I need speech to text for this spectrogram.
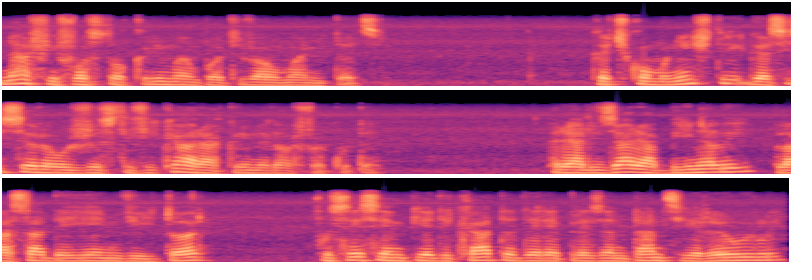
n-ar fi fost o crimă împotriva umanității. Căci comuniștii găsiseră o justificare a crimelor făcute. Realizarea binelui, plasat de ei în viitor, fusese împiedicată de reprezentanții răului,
